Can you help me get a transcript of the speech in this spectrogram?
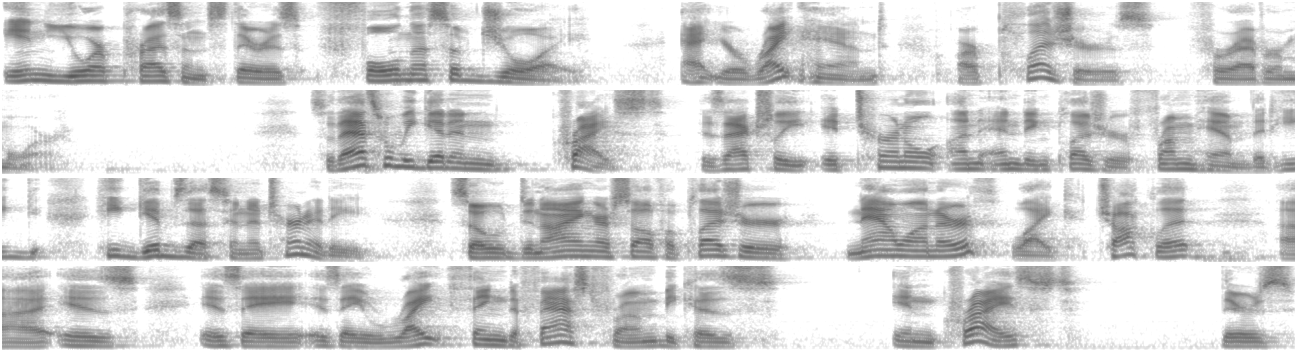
In your presence there is fullness of joy. At your right hand are pleasures forevermore. So that's what we get in Christ is actually eternal unending pleasure from him that he he gives us in eternity. So denying ourselves a pleasure now on earth like chocolate uh, is is a is a right thing to fast from because in Christ there's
